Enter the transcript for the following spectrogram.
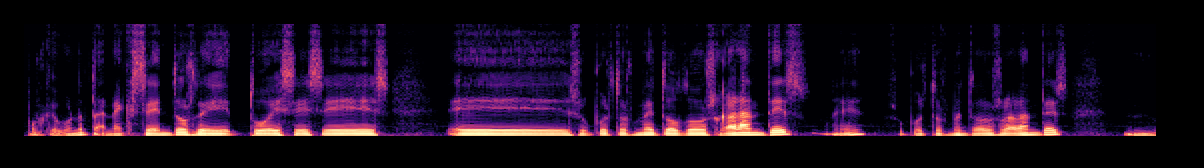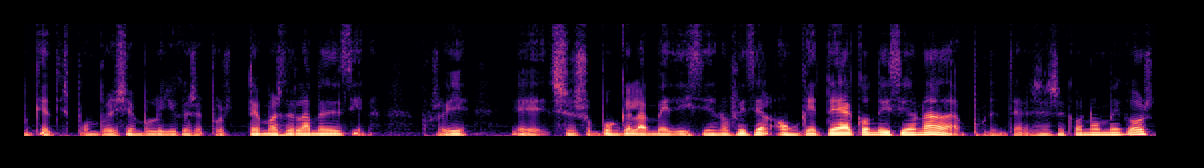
porque bueno están exentos de todos esos eh, supuestos métodos garantes supuestos métodos garantes mm, que disponen por ejemplo yo que sé pues temas de la medicina pues oye se supone que la medicina oficial aunque esté acondicionada por intereses económicos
